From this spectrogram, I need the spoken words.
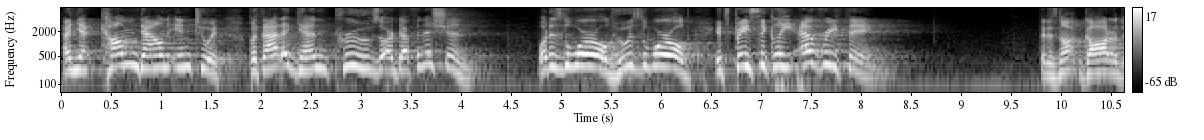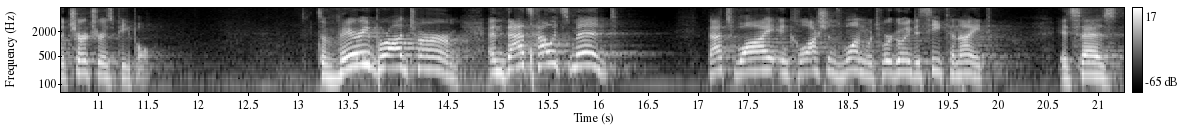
and yet come down into it. But that again proves our definition. What is the world? Who is the world? It's basically everything that is not God or the church or his people. It's a very broad term, and that's how it's meant. That's why in Colossians 1, which we're going to see tonight, it says,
